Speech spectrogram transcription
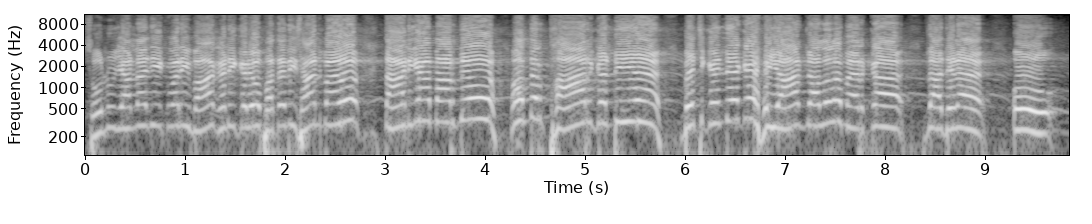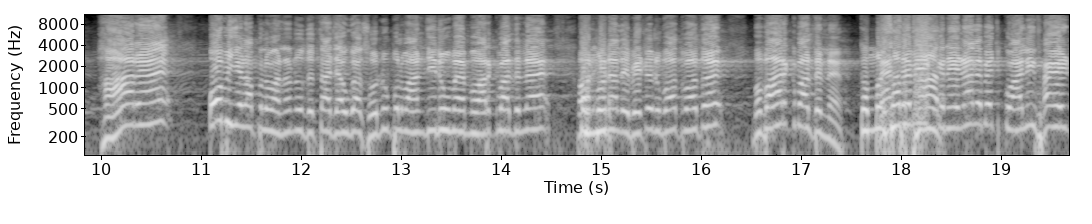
ਸੋਨੂੰ ਜਾਡਲਾ ਜੀ ਇੱਕ ਵਾਰੀ ਵਾਹ ਖੜੀ ਕਰਿਓ, ਫਤਿਹ ਦੀ ਸਾਂਝ ਪਾਓ ਤਾੜੀਆਂ ਮਾਰ ਦਿਓ, ਉਧਰ ਥਾਰ ਗੱਡੀ ਹੈ, ਵਿੱਚ ਕਹਿੰਦੇ ਕਿ 1000 ਡਾਲਰ ਅਮਰੀਕਾ ਦਾ ਜਿਹੜਾ ਉਹ ਹਾਰ ਹੈ ਉਹ ਵੀ ਜਿਹੜਾ ਪਹਿਲਵਾਨਾਂ ਨੂੰ ਦਿੱਤਾ ਜਾਊਗਾ ਸੋਨੂੰ ਪਹਿਲਵਾਨ ਜੀ ਨੂੰ ਮੈਂ ਮੁਬਾਰਕਬਾਦ ਦਿੰਦਾ ਔਰ ਉਹਨਾਂ ਦੇ ਬੇਟੇ ਨੂੰ ਬਹੁਤ ਬਹੁਤ ਮੁਬਾਰਕਬਾਦ ਦਿੰਦਾ ਕਮਲ ਸਾਹਿਬ ਵੀ ਕੈਨੇਡਾ ਦੇ ਵਿੱਚ ਕੁਆਲੀਫਾਈਡ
